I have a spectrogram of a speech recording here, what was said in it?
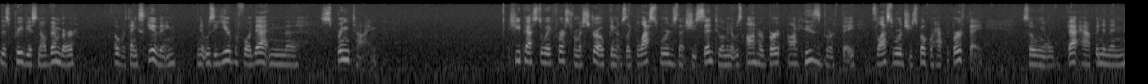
this previous November over Thanksgiving, and it was a year before that in the springtime she passed away first from a stroke, and it was like the last words that she said to him, and it was on her birth on his birthday. The last words she spoke were "Happy Birthday." So you know that happened, and then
